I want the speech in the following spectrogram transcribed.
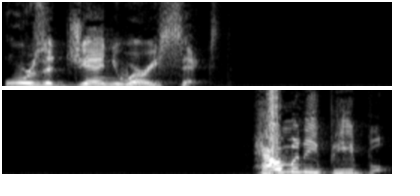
or is it January 6th how many people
